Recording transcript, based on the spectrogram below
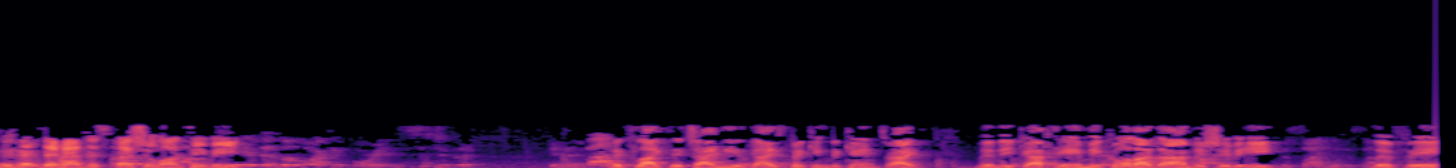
They, they had this special on TV. It's like the Chinese guys picking the cans, right? וניקחים מכל אדם בשביעית. The cycle, the cycle. לפי,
